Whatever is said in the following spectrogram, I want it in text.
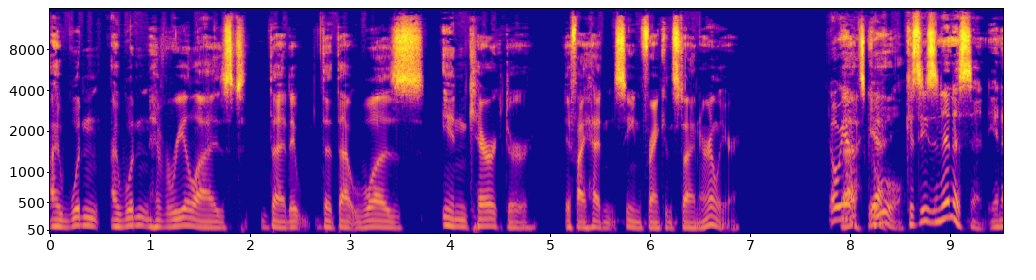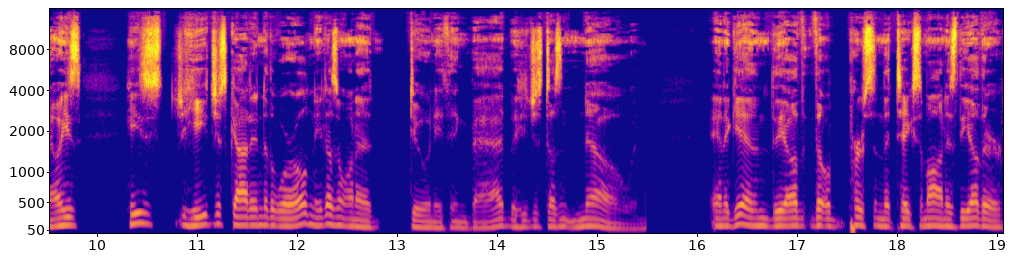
I wouldn't I wouldn't have realized that it that that was in character if I hadn't seen Frankenstein earlier. Oh yeah, That's cool. Because he's an innocent. You know, he's he's he just got into the world and he doesn't want to do anything bad, but he just doesn't know. And and again, the other the person that takes him on is the other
